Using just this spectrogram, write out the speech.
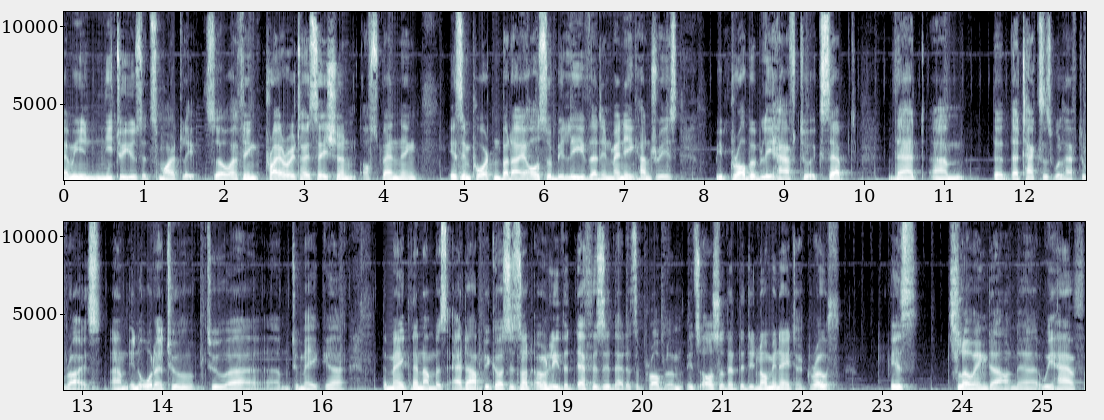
and we need to use it smartly. So I think prioritization of spending is important, but I also believe that in many countries we probably have to accept that um, the, taxes will have to rise um, in order to to uh, um, to make uh, make the numbers add up. Because it's not only the deficit that is a problem; it's also that the denominator growth is slowing down. Uh, we have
